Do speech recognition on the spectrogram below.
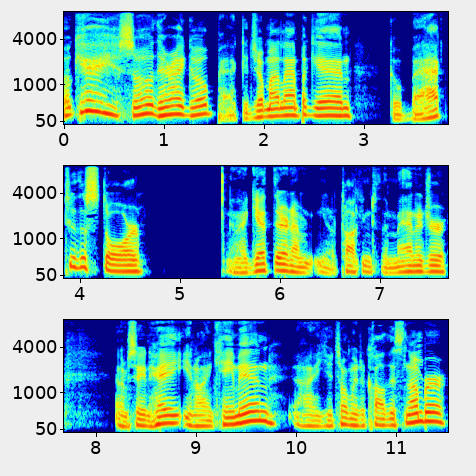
Okay, so there I go, package up my lamp again, go back to the store and I get there and I'm, you know, talking to the manager and I'm saying, hey, you know, I came in, uh, you told me to call this number.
